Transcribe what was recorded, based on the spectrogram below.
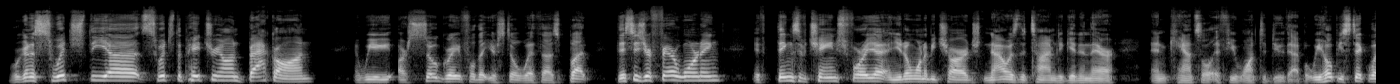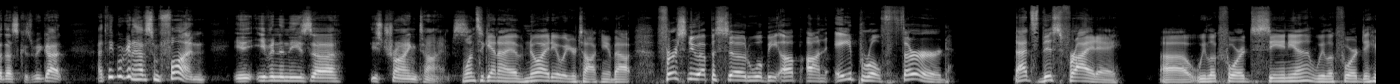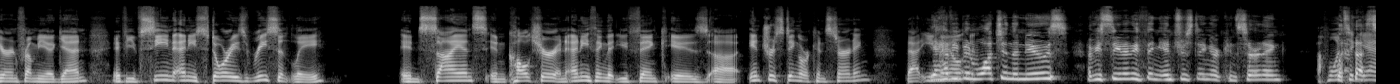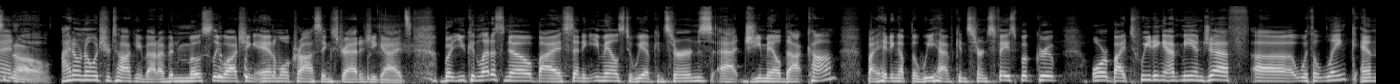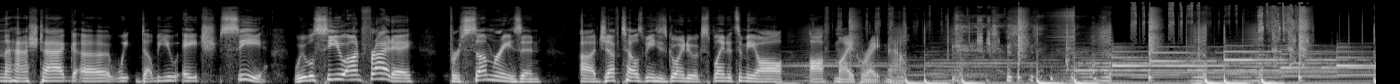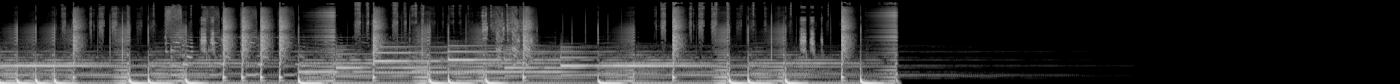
we're gonna switch the uh, switch the Patreon back on, and we are so grateful that you're still with us. But this is your fair warning. If things have changed for you and you don't want to be charged, now is the time to get in there and cancel if you want to do that. But we hope you stick with us because we got. I think we're gonna have some fun, e- even in these uh, these trying times. Once again, I have no idea what you're talking about. First new episode will be up on April 3rd. That's this Friday. Uh, we look forward to seeing you. We look forward to hearing from you again. If you've seen any stories recently in science, in culture, and anything that you think is uh, interesting or concerning, that email. Yeah, have you been watching the news? Have you seen anything interesting or concerning? Once Let again, know. I don't know what you're talking about. I've been mostly watching Animal Crossing strategy guides. But you can let us know by sending emails to we have concerns at gmail.com, by hitting up the We Have Concerns Facebook group, or by tweeting at me and Jeff uh, with a link and the hashtag uh, we, WHC. We will see you on Friday. For some reason, uh, Jeff tells me he's going to explain it to me all off mic right now.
